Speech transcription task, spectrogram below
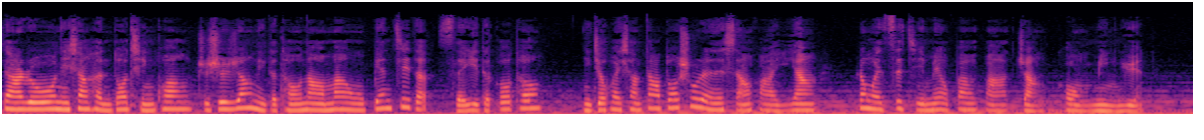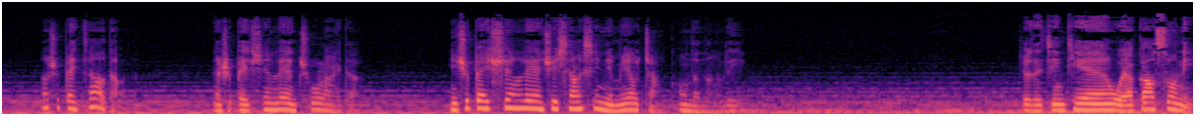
假如你想很多情况只是让你的头脑漫无边际的随意的沟通，你就会像大多数人的想法一样，认为自己没有办法掌控命运。那是被教导的。那是被训练出来的，你是被训练去相信你没有掌控的能力。就在今天，我要告诉你，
